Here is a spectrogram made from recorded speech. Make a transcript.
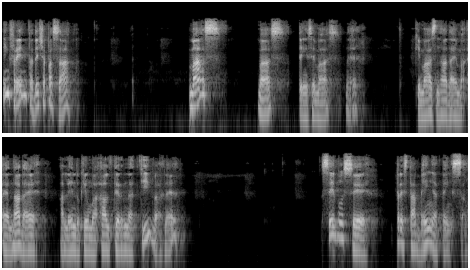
enfrenta, deixa passar. Mas, mas, tem esse mas, né? Que mas nada é, é nada é além do que uma alternativa, né? Se você prestar bem atenção,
